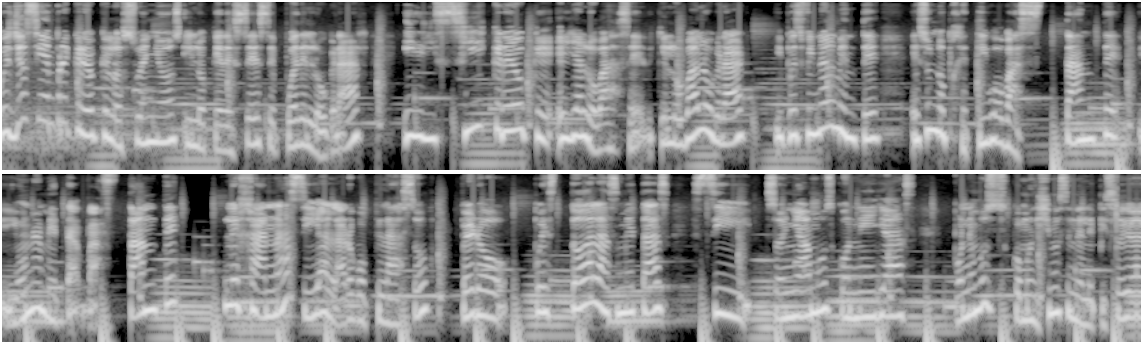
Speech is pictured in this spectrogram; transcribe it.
Pues yo siempre creo que los sueños y lo que desees se puede lograr y sí creo que ella lo va a hacer, que lo va a lograr y pues finalmente es un objetivo bastante y una meta bastante lejana, sí, a largo plazo, pero pues todas las metas, si soñamos con ellas, ponemos, como dijimos en el episodio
